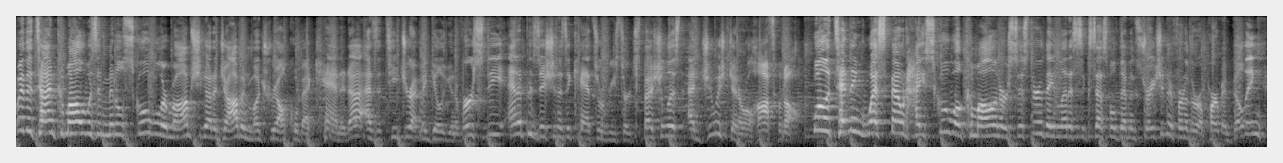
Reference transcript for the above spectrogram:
By the time Kamala was in middle school, her mom, she got a job in Montreal, Quebec, Canada as a teacher at McGill University and a position as a cancer research specialist at Jewish General Hospital. While attending Westmount High School, while Kamala and her sister, they led a successful demonstration in front of their apartment building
